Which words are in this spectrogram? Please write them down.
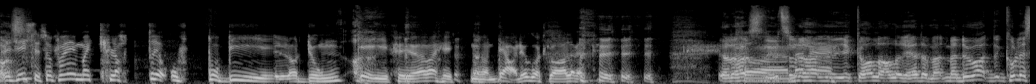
Hvis ikke så får jeg må jeg klatre oppå bilen og dunke i førerhytten og sånn. Det hadde jo gått gale, vet du. Ja, Det høres ut som men, det eh, gikk galt allerede. Men, men du, var, hvordan,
